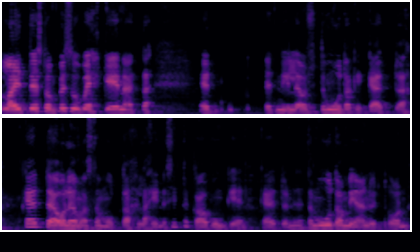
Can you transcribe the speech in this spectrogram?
laitteiston pesuvehkeinä, että et, et niille on sitten muutakin käyttöä, käyttöä olemassa, mutta lähinnä sitten kaupunkien käyttöön. Että muutamia nyt on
